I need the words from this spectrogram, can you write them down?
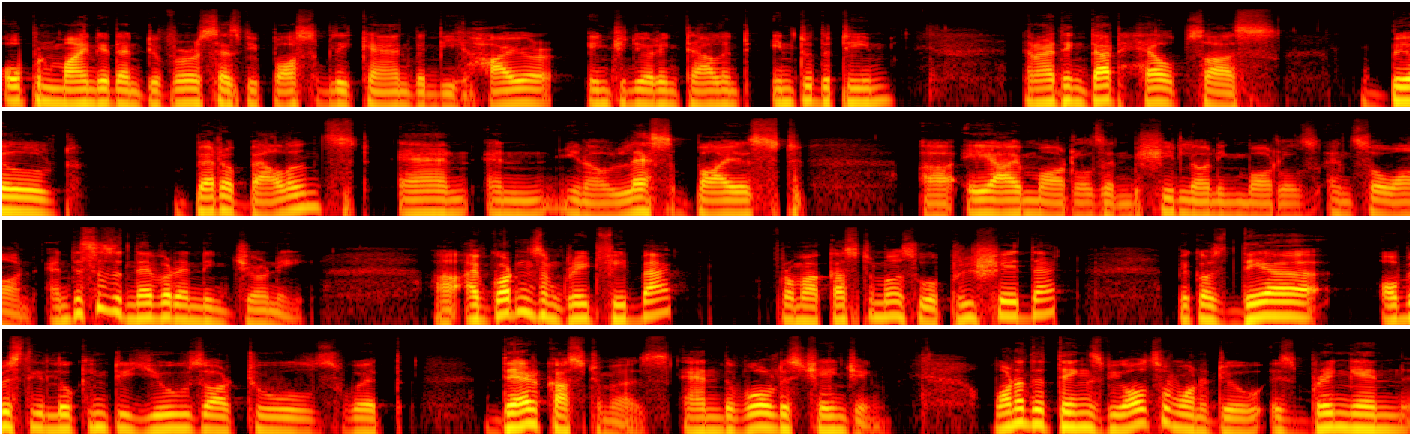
open minded and diverse as we possibly can when we hire engineering talent into the team. And I think that helps us build better balanced and, and you know, less biased uh, AI models and machine learning models and so on. And this is a never ending journey. Uh, I've gotten some great feedback from our customers who appreciate that because they are obviously looking to use our tools with their customers, and the world is changing. One of the things we also want to do is bring in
